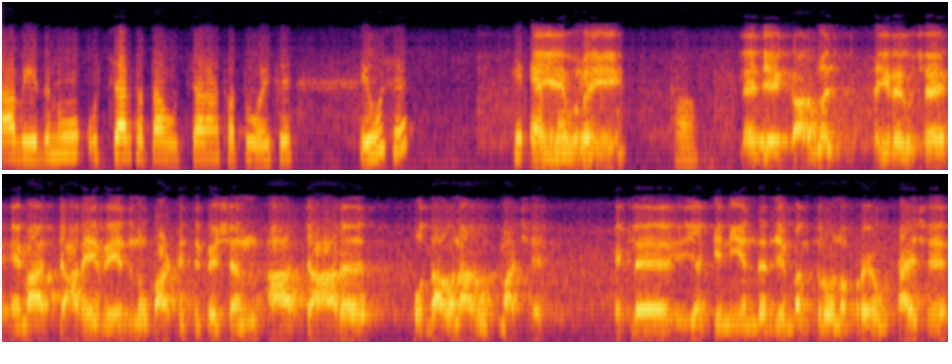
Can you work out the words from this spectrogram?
આ વેદનું ઉચ્ચાર થતા ઉચ્ચારણ થતું હોય છે. એવું છે? કે એવું નહીં. એટલે જે કર્મ થઈ રહ્યું છે એમાં ચારેય વેદનું પાર્ટિસિપેશન આ ચાર પોતાઓના રૂપમાં છે. એટલે યજ્ઞની અંદર જે મંત્રોનો પ્રયોગ થાય છે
